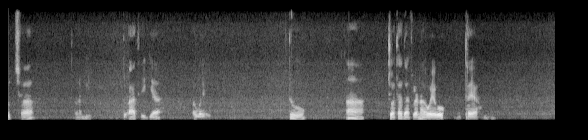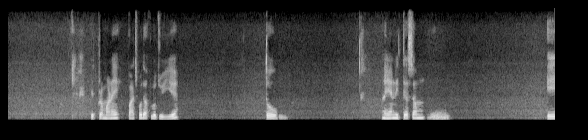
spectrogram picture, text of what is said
ઓછા ત્રણ બી. તો આ થઈ ગયા અવયવ તો આ ચોથા દાખલાના અવયવો થયા એ પ્રમાણે પાંચમો દાખલો જોઈએ તો અહીંયા નિત્યસમ એ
